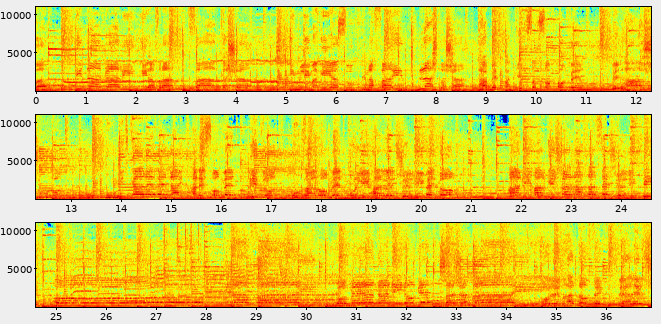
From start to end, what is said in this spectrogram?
חבל. היא דאגה לי, היא עברה תקופה קשה. אם לי מגיע זוג כנפיים לשלושה. המפקד סוף סוף עובר בין השורות, הוא מתקרב אליי, הנס עומד לקרות, הוא כבר עומד מולי, הלב שלי בתום. אני מרגיש החזה שלי פתאום.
